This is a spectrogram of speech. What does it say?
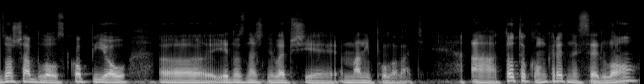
so šablou, s kopiou e, jednoznačne lepšie manipulovať. A toto konkrétne sedlo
